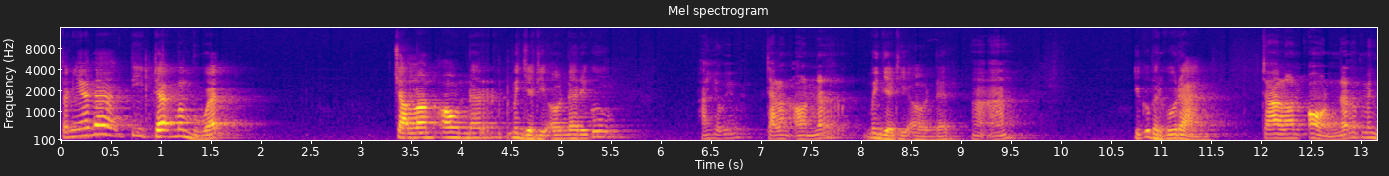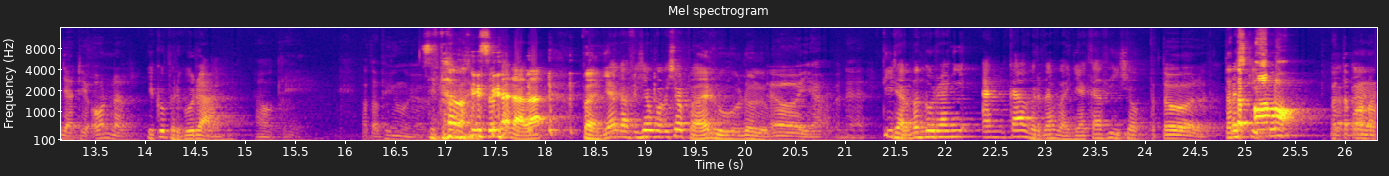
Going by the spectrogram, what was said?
ternyata tidak membuat calon owner menjadi owner itu Ayo, calon owner. menjadi owner Heeh. itu berkurang Calon owner menjadi owner. itu berkurang Oke. Atau bingung ya. kita maksud adalah banyak coffee shop coffee shop baru loh Oh iya benar. tidak mengurangi angka bertambahnya coffee shop Betul. Tetap Meskipun- ono. Tetap Eh, ono.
